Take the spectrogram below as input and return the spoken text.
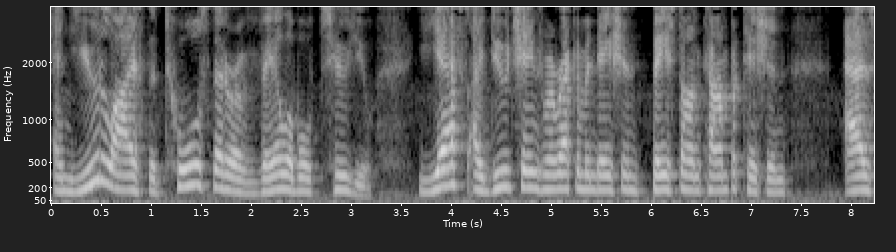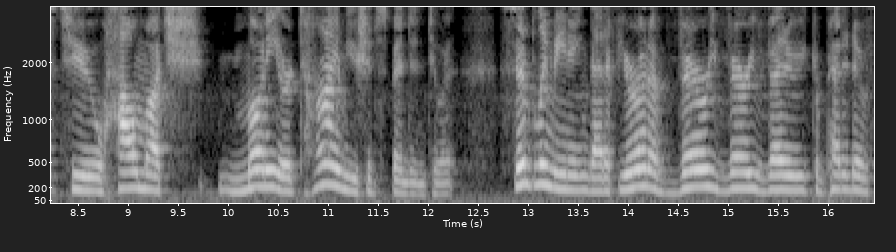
and utilize the tools that are available to you. Yes, I do change my recommendation based on competition as to how much money or time you should spend into it. Simply meaning that if you're in a very, very, very competitive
